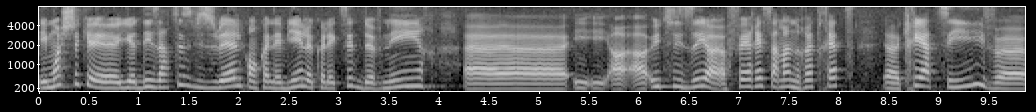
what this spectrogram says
Et moi, je sais qu'il y a des artistes visuels qu'on connaît bien, le collectif Devenir, euh, et, et a, a utilisé, a fait récemment une retraite euh, créative euh,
